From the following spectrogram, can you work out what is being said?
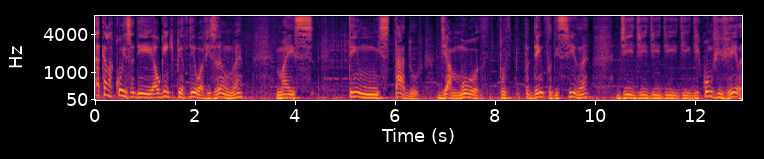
aquela coisa de alguém que perdeu a visão, não é? Mas tem um estado de amor por, por dentro de si, né? De, de, de, de, de, de conviver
